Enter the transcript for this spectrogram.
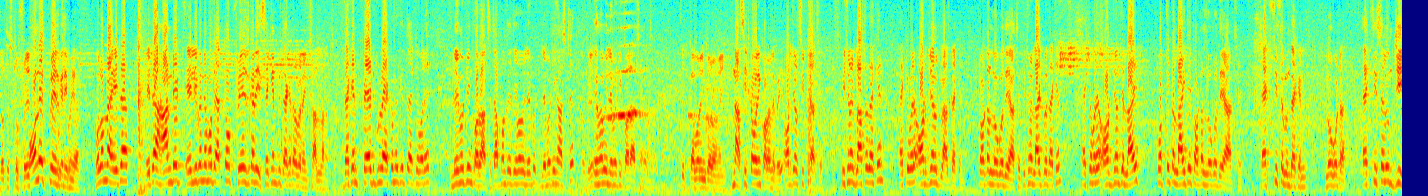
যথেষ্ট ফ্রেশ অনেক ফ্রেশ গাড়ি ভাইয়া। বললাম না এটা এটা হান্ড্রেড ইলেভেনের মধ্যে এত ফ্রেশ গাড়ি সেকেন্ড পিস দেখাতে হবে না ইনশাল্লাহ দেখেন প্যাডগুলো এখনও কিন্তু একেবারে লিমিটিং করা আছে। জাপান থেকে যেভাবে লিমিটিং আসছে. এভাবেই লিমিটিং করা আছে। সিট কাভারিং করা নাই। না সিট কাভারিং করা নেই ভাই অরিজিনাল সিটটা আছে। পিছনের গ্লাসটা দেখেন একেবারে অরিজিনাল গ্লাস দেখেন। টোটাল লোগো দেওয়া আছে। পিছনের লাইটগুলো দেখেন একেবারে অরিজিনাল যে লাইট প্রত্যেকটা লাইটে টোটাল লোগো দেওয়া আছে। এক্সি সেলুন দেখেন লোগোটা এক্সি সেলুন জি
